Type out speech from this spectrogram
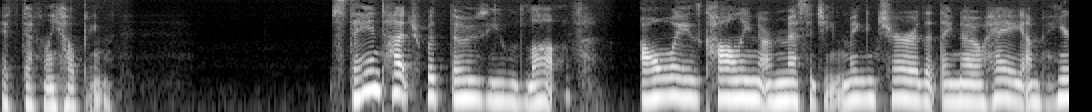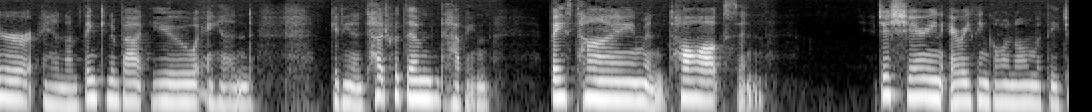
it's definitely helping. Stay in touch with those you love always calling or messaging, making sure that they know, hey, I'm here and I'm thinking about you, and getting in touch with them, having FaceTime and talks, and just sharing everything going on with each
